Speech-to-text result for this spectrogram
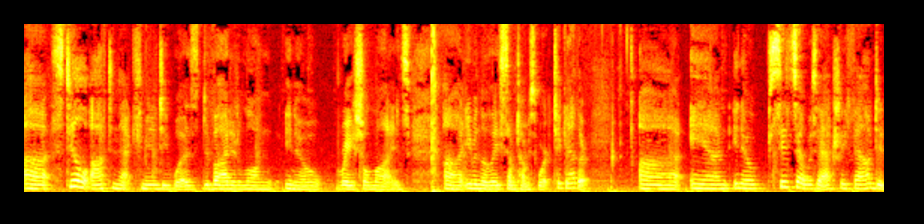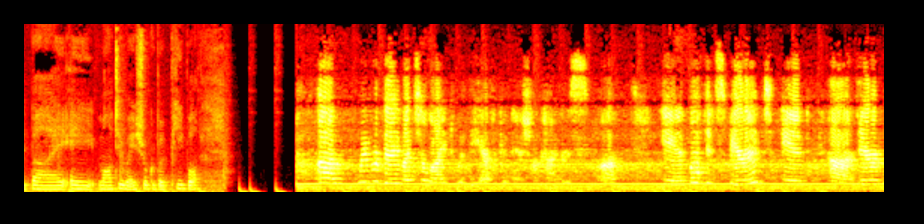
Uh, still, often that community was divided along, you know, racial lines, uh, even though they sometimes worked together. Uh, and, you know, CIDSA was actually founded by a multiracial group of people. Um, we were very much aligned with the African National Congress, um, and both in spirit and uh, their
